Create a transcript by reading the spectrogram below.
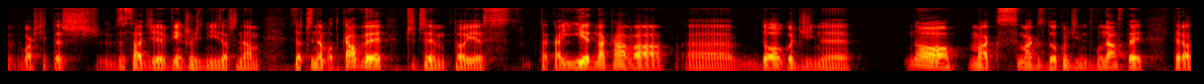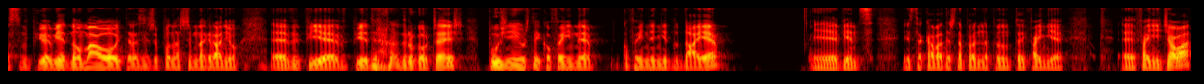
y, właśnie też w zasadzie większość dni zaczynam, zaczynam od kawy, przy czym to jest taka jedna kawa y, do godziny. No, max, max do godziny 12. Teraz wypiłem jedną mało i teraz jeszcze po naszym nagraniu wypiję, wypiję drugą część. Później już tej kofeiny, kofeiny nie dodaję. E, więc, więc ta kawa też na pewno, na pewno tutaj fajnie, e, fajnie działa.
